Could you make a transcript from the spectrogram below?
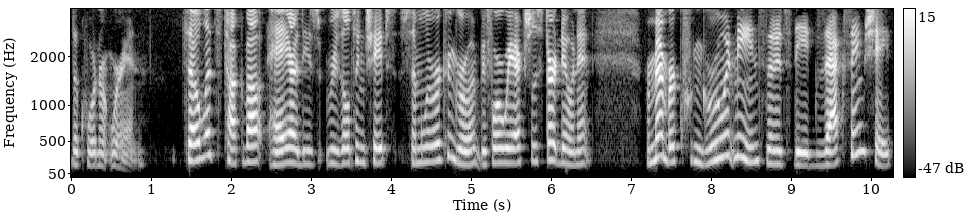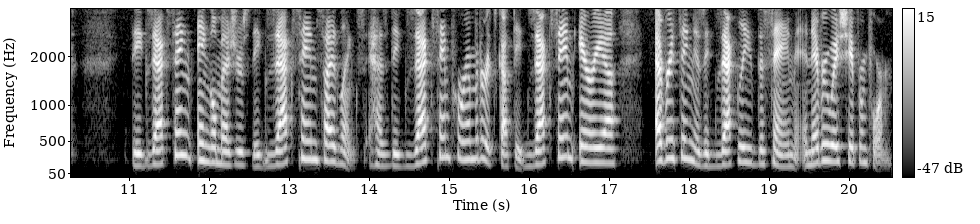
the coordinate we're in. So let's talk about, hey, are these resulting shapes similar or congruent before we actually start doing it? Remember, congruent means that it's the exact same shape, the exact same angle measures, the exact same side lengths. It has the exact same perimeter, it's got the exact same area. Everything is exactly the same in every way, shape, and form.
